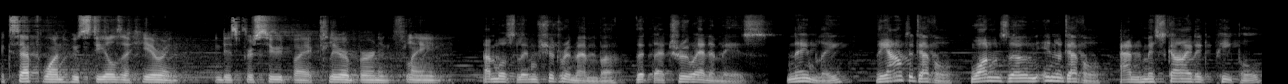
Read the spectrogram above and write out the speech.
except one who steals a hearing and is pursued by a clear burning flame. A Muslim should remember that their true enemies, namely, the outer devil, one's own inner devil, and misguided people,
